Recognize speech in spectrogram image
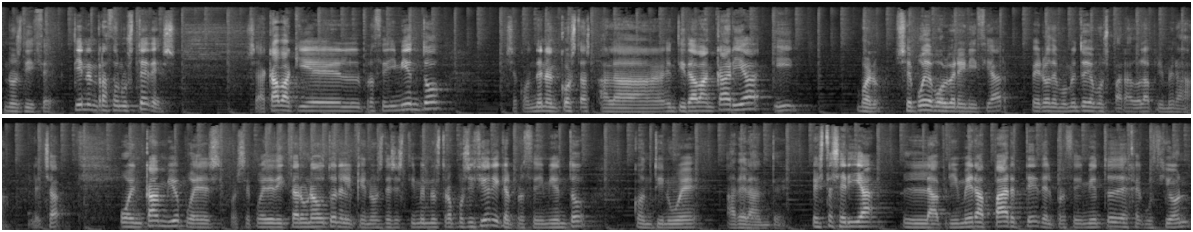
nos dice, ¿tienen razón ustedes? Se acaba aquí el procedimiento, se condenan costas a la entidad bancaria y, bueno, se puede volver a iniciar, pero de momento ya hemos parado la primera lecha. O en cambio, pues, pues se puede dictar un auto en el que nos desestimen nuestra oposición y que el procedimiento continúe adelante. Esta sería la primera parte del procedimiento de ejecución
